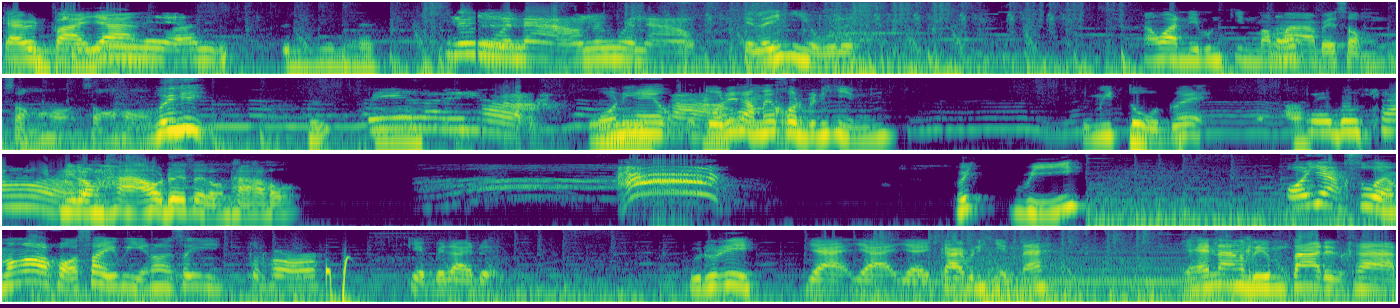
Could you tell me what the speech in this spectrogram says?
กลายเป็นปลาย่าง เป็นยังไงนึ่งมะนาวนึ่งมะนาวเห็นแล้วหิวเลยทั้งวันนี้เพิ่งกินมาม่าไปสองสองห่อสองห่อเฮ้ยเฮ้ยอะไรอะ โอ้นี่ไงตัวที่ทำให้คนเป็นหิน มีตูดด้วย เมดูซ่า มีรองเท้าด้วยใส่รองเท้าอ้าเฮ้ยหวีอ้ยอยากสวยมากอะขอใส่หวีหน่อยสิปะทอเก็บไม่ได้ด้วยดูดูดิอย่าอย่าอย่ากลายเป็นหินนะ อย่าให้นางลืมตาเด็ดขาด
